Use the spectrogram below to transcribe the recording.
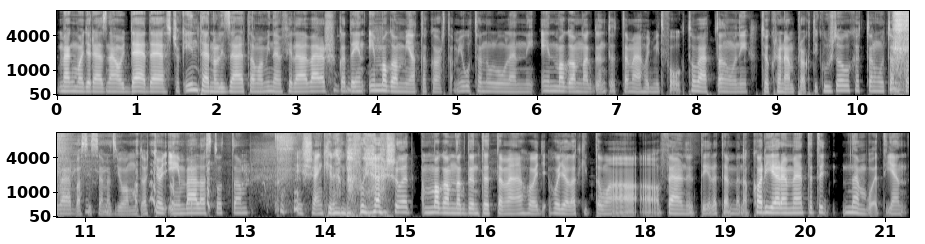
megmagyarázná, hogy de, de ezt csak internalizáltam a mindenféle elvárásokat, de én, én magam miatt akartam jó tanuló lenni, én magamnak döntöttem el, hogy mit fogok tovább tanulni, tök tökre nem praktikus dolgokat tanultam tovább, azt hiszem ez jól mutatja, hogy én választottam, és senki nem befolyásolt. Magamnak döntöttem el, hogy hogy alakítom a, a felnőtt életemben a karrieremet, tehát hogy nem volt ilyen.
